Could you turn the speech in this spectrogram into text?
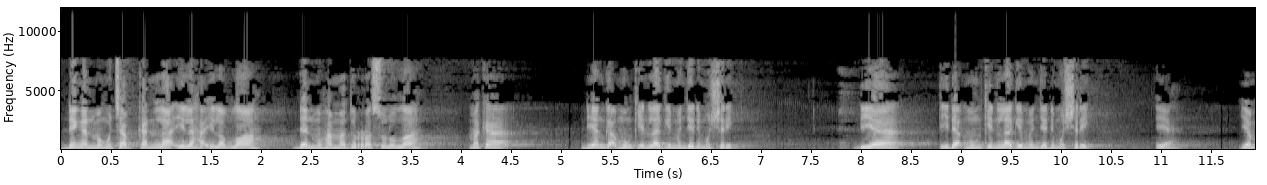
dengan mengucapkan la ilaha illallah dan Muhammadur Rasulullah, maka dia nggak mungkin lagi menjadi musyrik. Dia tidak mungkin lagi menjadi musyrik. Ya. Yang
